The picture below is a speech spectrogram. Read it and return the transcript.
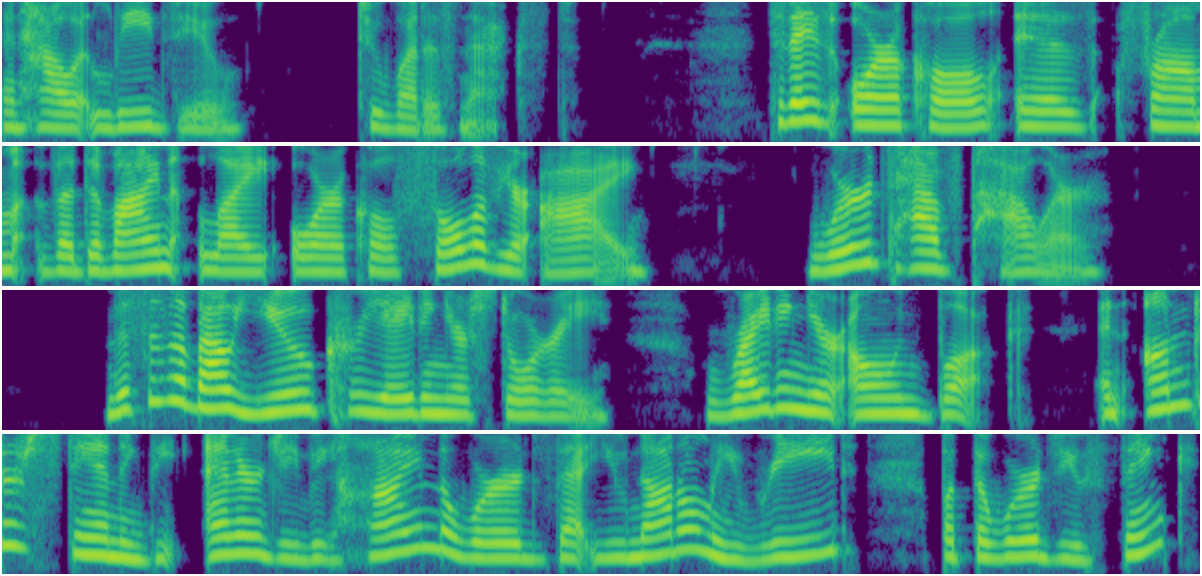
and how it leads you to what is next. Today's oracle is from the Divine Light Oracle, Soul of Your Eye. Words have power. This is about you creating your story, writing your own book, and understanding the energy behind the words that you not only read, but the words you think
